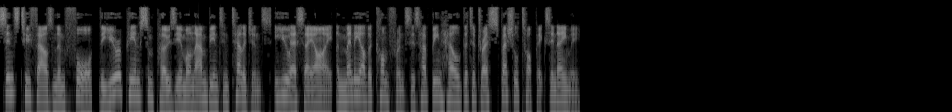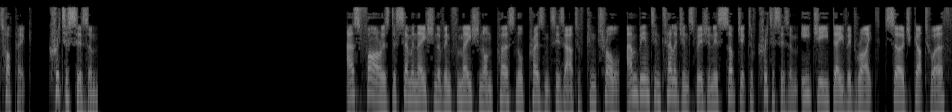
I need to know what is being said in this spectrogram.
Since 2004, the European Symposium on Ambient Intelligence and many other conferences have been held that address special topics in AMI. Criticism. As far as dissemination of information on personal presence is out of control, ambient intelligence vision is subject of criticism e.g. David Wright, Serge Gutwirth,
